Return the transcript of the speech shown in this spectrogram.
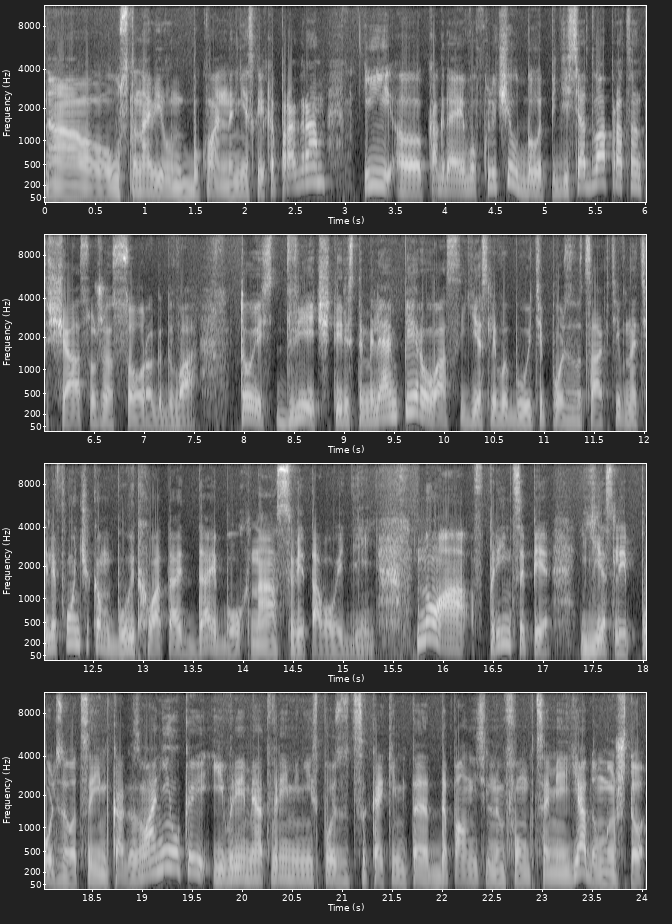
а, установил буквально несколько программ, и э, когда я его включил, было 52%, сейчас уже 42%. То есть 2400 мА у вас, если вы будете пользоваться активно телефончиком, будет хватать, дай бог, на световой день. Ну а в принципе, если пользоваться им как звонилкой и время от времени использоваться какими-то дополнительными функциями, я думаю, что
